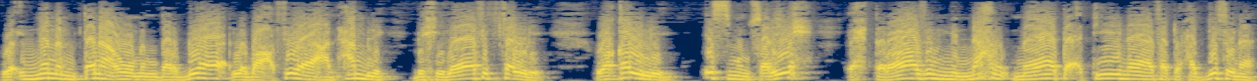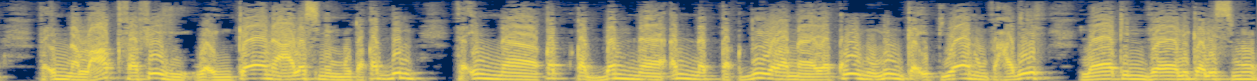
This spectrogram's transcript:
وإنما امتنعوا من ضربها لضعفها عن حمله بخلاف الثور. وقول اسم صريح احتراز من نحو ما تأتينا فتحدثنا فإن العطف فيه وإن كان على اسم متقدم فإنا قد قدمنا أن التقدير ما يكون منك إتيان في حديث لكن ذلك الاسم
